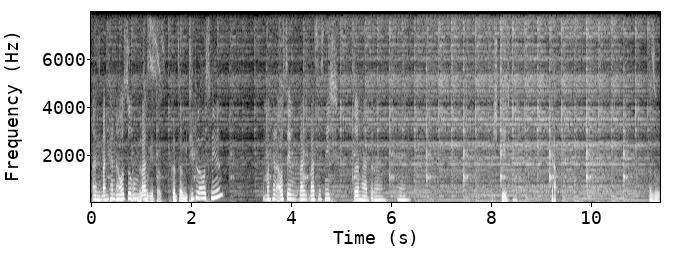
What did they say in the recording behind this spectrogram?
Also man kann aussuchen, was- So geht das. Du kannst irgendeinen Titel auswählen. Und man kann aussehen, was, was es nicht drin hat, oder? Nee. Verstehe ich nicht. Also,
